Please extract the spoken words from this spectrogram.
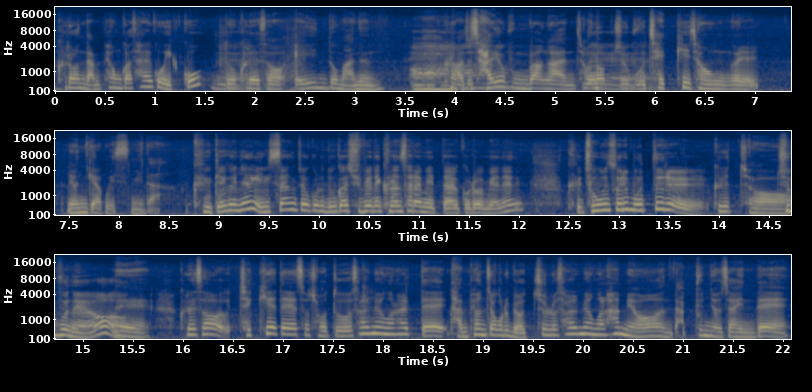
그런 남편과 살고 있고 네. 또 그래서 애인도 많은 아. 그런 아주 자유분방한 전업주부 네. 제키 정을 연기하고 있습니다. 그게 그냥 일상적으로 누가 주변에 그런 사람이 있다 그러면은 그 좋은 소리 못 들을 그렇죠. 주부네요. 네. 그래서 제키에 대해서 저도 설명을 할 때 단편적으로 몇 줄로 설명을 하면 나쁜 여자인데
